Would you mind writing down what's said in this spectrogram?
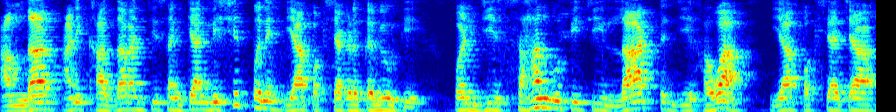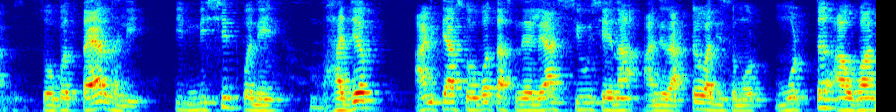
आमदार आणि खासदारांची संख्या निश्चितपणे या पक्षाकडे कमी होती पण जी सहानुभूतीची लाट जी हवा या पक्षाच्या सोबत तयार झाली ती निश्चितपणे भाजप आणि त्यासोबत असलेल्या शिवसेना आणि राष्ट्रवादीसमोर मोठं आव्हान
